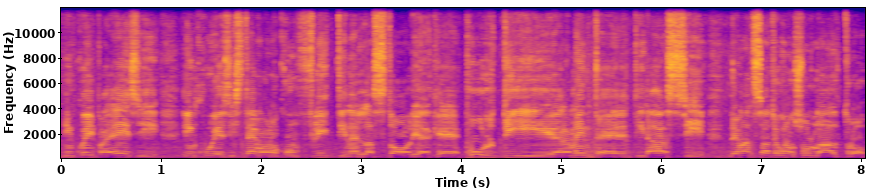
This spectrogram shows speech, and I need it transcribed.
in quei paesi in cui esistevano conflitti nella storia che, pur di veramente tirarsi le mazzate uno sull'altro,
